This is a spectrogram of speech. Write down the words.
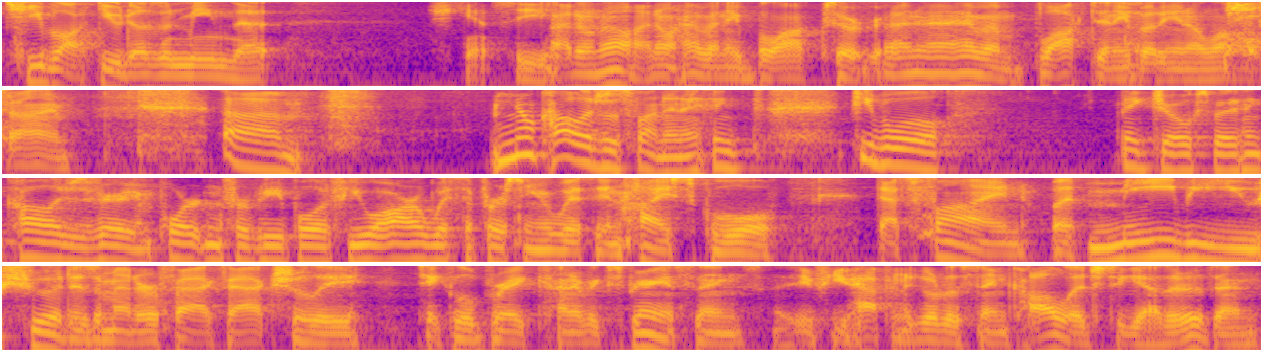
she blocked you, doesn't mean that she can't see. I don't know. I don't have any blocks, or I haven't blocked anybody in a long time. Um, you know, college was fun, and I think people make jokes, but I think college is very important for people. If you are with the person you're with in high school, that's fine, but maybe you should, as a matter of fact, actually take a little break, kind of experience things. If you happen to go to the same college together, then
